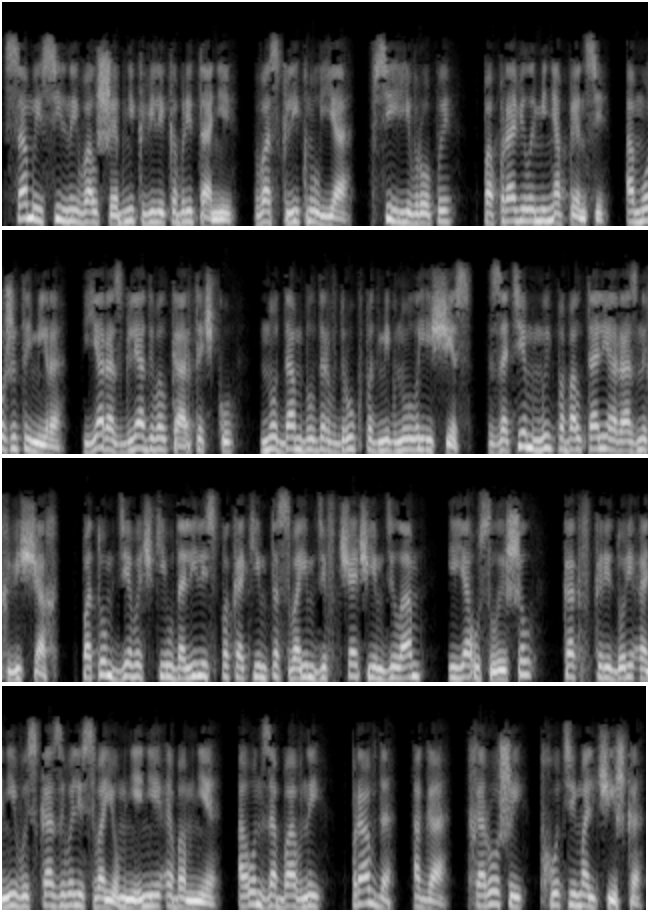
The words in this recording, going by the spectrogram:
самый сильный волшебник Великобритании, воскликнул я. Всей Европы, поправила меня Пенси, а может и мира. Я разглядывал карточку, но Дамблдор вдруг подмигнул и исчез. Затем мы поболтали о разных вещах. Потом девочки удалились по каким-то своим девчачьим делам, и я услышал, как в коридоре они высказывали свое мнение обо мне. А он забавный, правда? Ага, хороший, хоть и мальчишка.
